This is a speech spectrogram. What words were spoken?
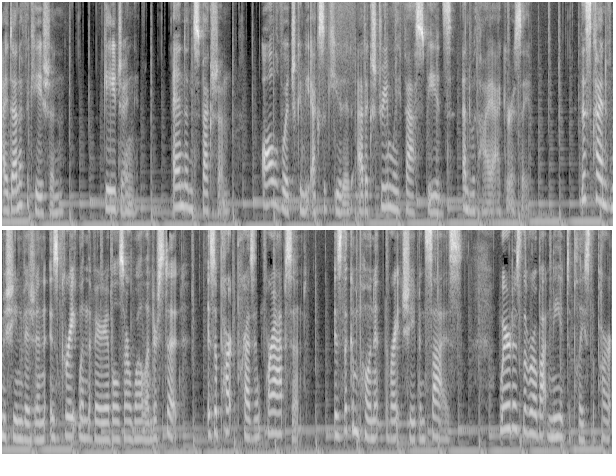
identification, gauging, and inspection, all of which can be executed at extremely fast speeds and with high accuracy. This kind of machine vision is great when the variables are well understood. Is a part present or absent? Is the component the right shape and size? Where does the robot need to place the part?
